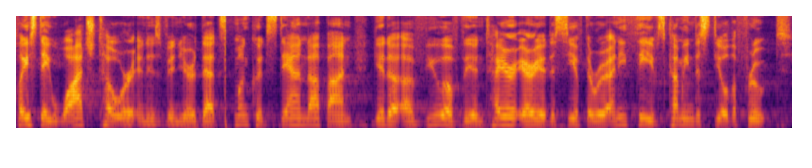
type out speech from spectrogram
placed a watchtower in his vineyard that someone could stand up on, get a, a view of the entire area to see if there were any thieves coming to steal the fruit.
